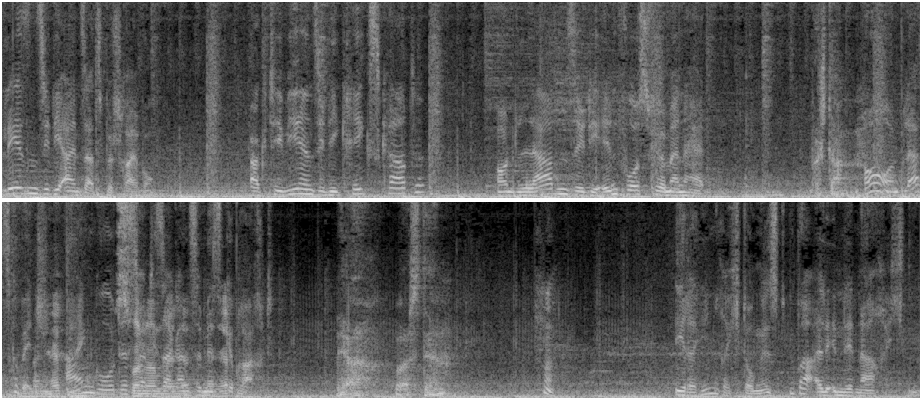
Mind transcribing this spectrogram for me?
Lesen Sie die Einsatzbeschreibung. Aktivieren Sie die Kriegskarte und laden Sie die Infos für Manhattan. Verstanden. Oh, und Blaskowitsch, Manhattan. ein Gutes hat dieser ganze Mist gebracht. Ja, was denn? Ihre Hinrichtung ist überall in den Nachrichten.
